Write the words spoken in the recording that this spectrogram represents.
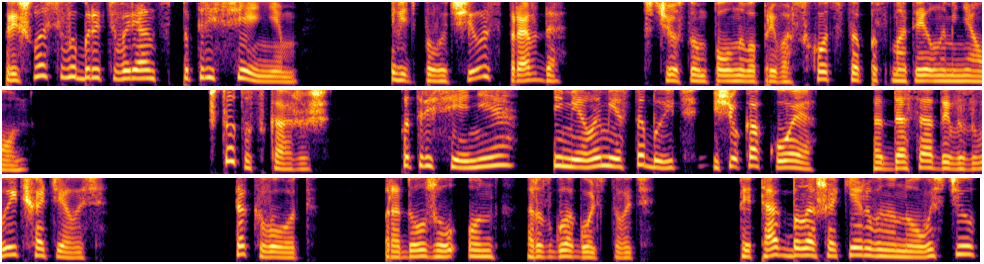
Пришлось выбрать вариант с потрясением. Ведь получилось, правда? С чувством полного превосходства посмотрел на меня он. Что тут скажешь? Потрясение имело место быть, еще какое. От досады взвыть хотелось. Так вот, продолжил он разглагольствовать. Ты так была шокирована новостью,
